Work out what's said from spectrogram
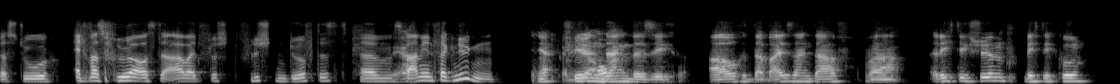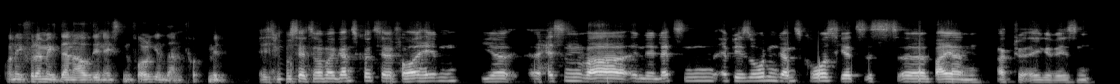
dass du etwas früher aus der Arbeit flücht, flüchten durftest. Ähm, Es Ja. war mir ein Vergnügen. Ja, vielen. Dank, dass ich auch dabei sein darf. War richtig schön, richtig cool. Und ich freue mich dann auf die nächsten Folgen dann mit. Ich muss jetzt noch mal ganz kurz hervorheben, hier äh, Hessen war in den letzten Episoden ganz groß, jetzt ist äh, Bayern aktuell gewesen.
